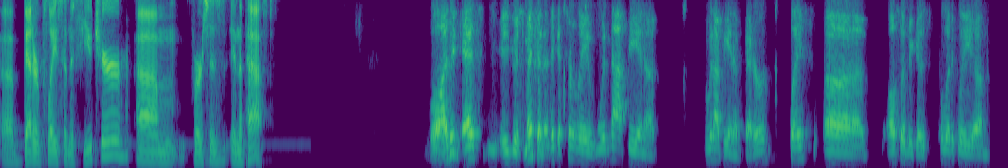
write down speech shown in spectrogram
a better place in the future um, versus in the past. Well, I think as you just mentioned, I think it certainly would not be in a would not be in a better place. Uh, also because politically, um,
